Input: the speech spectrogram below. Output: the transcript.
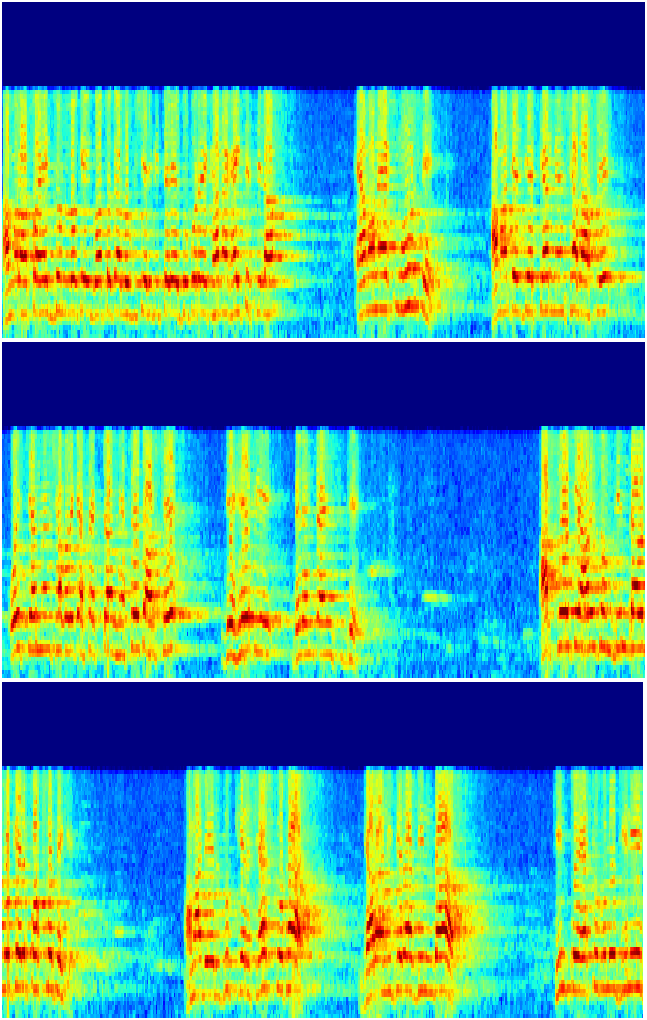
আমরা কয়েকজন লোকে গতকাল অফিসের ভিতরে দুপুরে খানা খাইতেছিলাম। এমন এক মুহূর্তে আমাদের যে চেয়ারম্যান সাহেব আছে, ওই চেয়ারম্যান সাহেবের কাছে একটা মেসেজ আসছে যে হ্যাপি ভ্যালেন্টাইন্স ডে আসছে কি আরেকজন দিনদার লোকের পক্ষ থেকে? আমাদের দুঃখের শেষ কোথায়? যারা নিজেরা দিনদার, কিন্তু এতগুলো জিনিস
